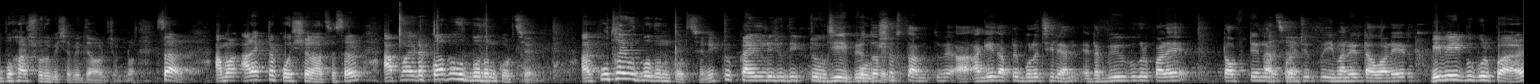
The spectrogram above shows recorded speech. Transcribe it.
উপহার স্বরূপ হিসেবে দেওয়ার জন্য। স্যার আমার আরেকটা কোয়েশ্চেন আছে স্যার। আপনারা এটা কবে উদ্বোধন করছেন? আর কোথায় উদ্বোধন করছেন? একটু কাইন্ডলি যদি একটু জি প্রিয়। দর্শক তো আমি তুমি আগেই আপনি বলেছিলেন এটা বিবি পুকুর পাড়ে টপ টেন আর পরিচিত ইমানুয়েল টাওয়ারের বিবি পুকুর পাড়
